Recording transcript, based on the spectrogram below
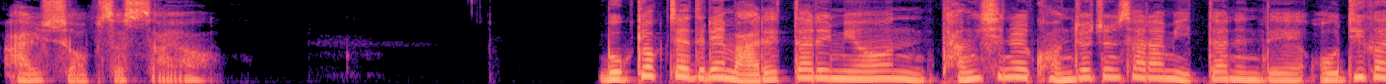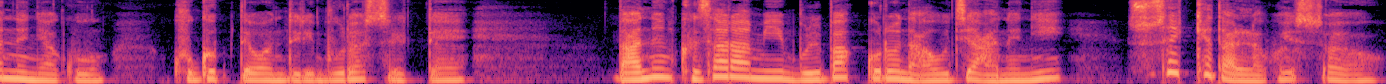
알 수 없었어요. 목격자들의 말에 따르면 당신을 건져준 사람이 있다는데 어디 갔느냐고 구급대원들이 물었을 때 나는 그 사람이 물 밖으로 나오지 않으니 수색해 달라고 했어요.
